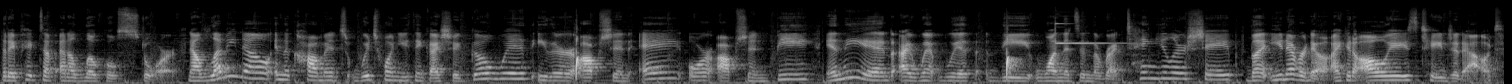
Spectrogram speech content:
that I picked up at a local store. Now let me know in the comments which one you think I should go with, either option A or option B. In the end, I went with the one that's in the rectangular shape but you never know. I could always change it out.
